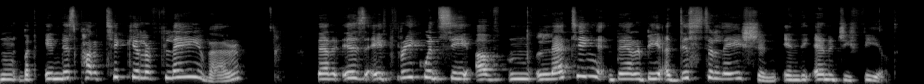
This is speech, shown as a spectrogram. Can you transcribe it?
Mm, but in this particular flavor, there is a frequency of mm, letting there be a distillation in the energy field,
